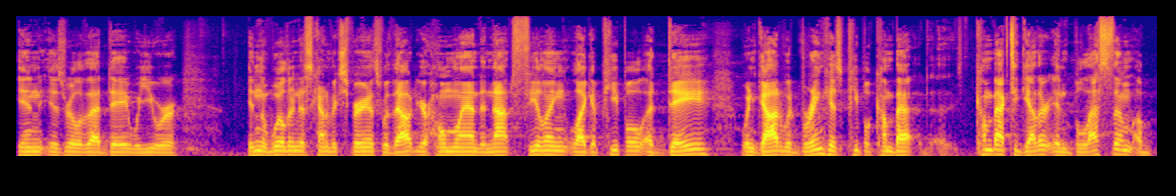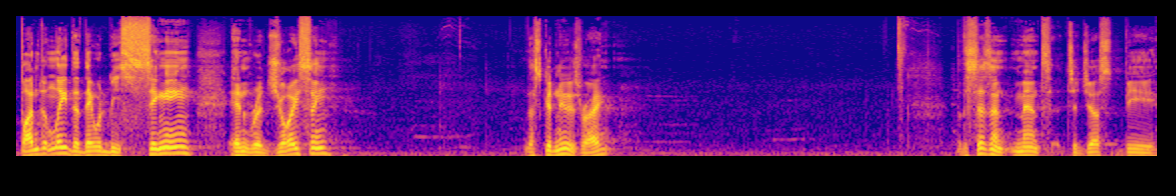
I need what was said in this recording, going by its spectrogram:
in Israel of that day where you were in the wilderness kind of experience without your homeland and not feeling like a people, a day when God would bring his people come back, come back together and bless them abundantly, that they would be singing and rejoicing. That's good news, right? But this isn't meant to just be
